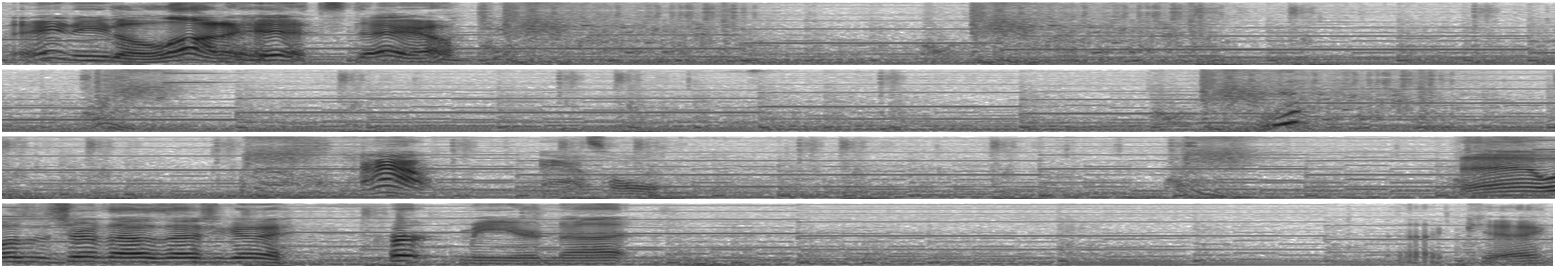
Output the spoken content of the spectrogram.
They need a lot of hits, damn! Ow! Asshole. Eh, I wasn't sure if that was actually gonna hurt me or not. Okay.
